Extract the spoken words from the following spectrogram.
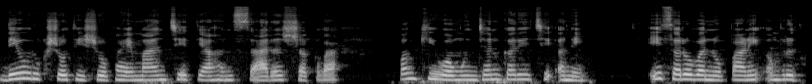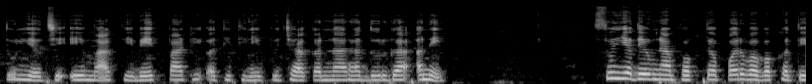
દેવવૃક્ષોથી શોભાયમાન છે. ત્યાં હંસ સારસ શકવા, પંખીઓ મૂંઝન કરે છે અને એ સરોવરનું પાણી અમૃત તુલ્ય છે. એ માગથી વેદપાઠી અતિથિની પૂજા કરનારા દુર્ગા અને સૂર્યદેવના ભક્ત પર્વ વખતે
